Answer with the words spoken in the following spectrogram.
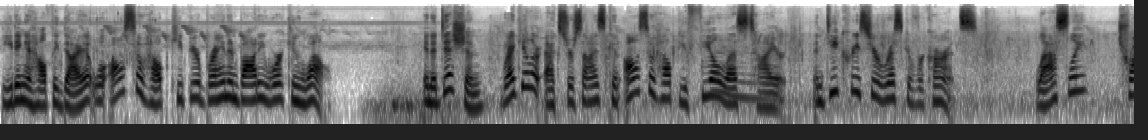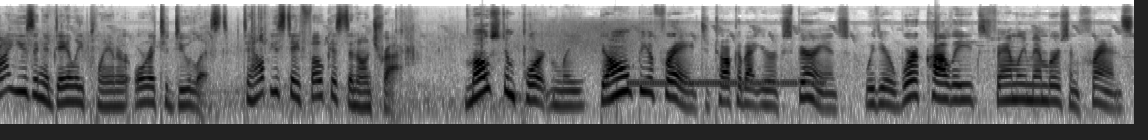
Eating a healthy diet will also help keep your brain and body working well. In addition, regular exercise can also help you feel less tired and decrease your risk of recurrence. Lastly, try using a daily planner or a to do list to help you stay focused and on track. Most importantly, don't be afraid to talk about your experience with your work colleagues, family members, and friends.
